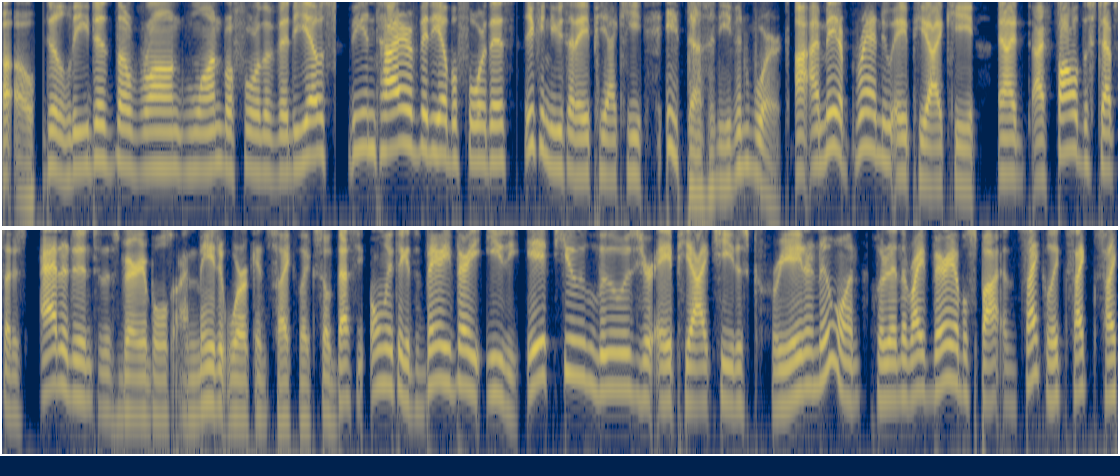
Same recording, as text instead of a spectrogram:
Uh-oh. Deleted the wrong one before the video. The entire video before this, you can use that API key. It doesn't even work. I, I made a brand new API key and I, I followed the steps. I just added it into this variables. I made it work in Cyclic. So that's the only thing. It's very, very easy. If you lose your API key, just create a new one, put it in the right variable spot and Cyclic, cyc, cyc,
